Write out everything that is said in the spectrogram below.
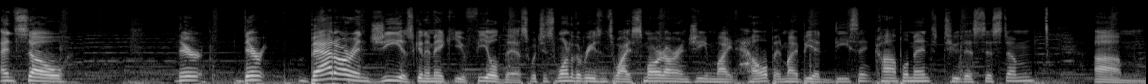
and so there there bad RNG is going to make you feel this, which is one of the reasons why smart RNG might help. It might be a decent complement to this system. Um,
